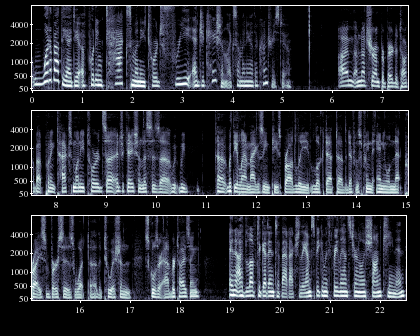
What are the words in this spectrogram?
What about the idea of putting tax money towards free education like so many other countries do? I'm I'm not sure I'm prepared to talk about putting tax money towards uh, education. This is uh, we. we uh, with the Atlanta Magazine piece, broadly looked at uh, the difference between the annual net price versus what uh, the tuition schools are advertising. And I'd love to get into that actually. I'm speaking with freelance journalist Sean Keenan.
